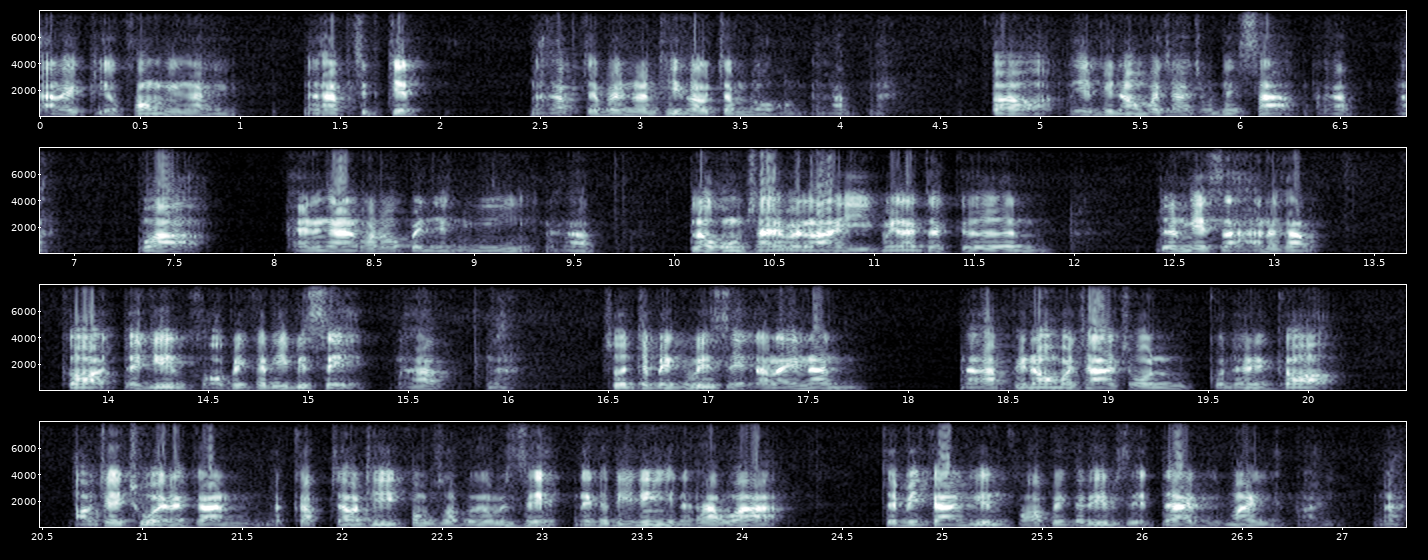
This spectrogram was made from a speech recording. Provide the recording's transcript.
อะไรเกี่ยวข้องยังไง นะครับสิบเจ็ดนะครับ จะเป็นวันที่เราจำลองนะครับนะก็เรียนพี่น้องประชาชนให้ทราบนะครับนะว่าแผนงานของเราเป็นอย่างนี้นะครับ เราคงใช้เวลาอีกไม่น่าจะเกินเดือนเมษานะครับ ก็จะยื่นขอเป็นคดีพิเศษนะครับนะส่วนจะเป็นคดีพิเศษอะไรนั้นนะครับ พี่น้องประชาชนคนไทยก็เอาใจช่วยแล้วกันกับเจ้าที่กรมสอบสวนคดีพิเศษในคดีนี้นะครับว่าจะมีการยื่นขอเป็นคดีพิเศษได้หรือไม่อย่างไรนะ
